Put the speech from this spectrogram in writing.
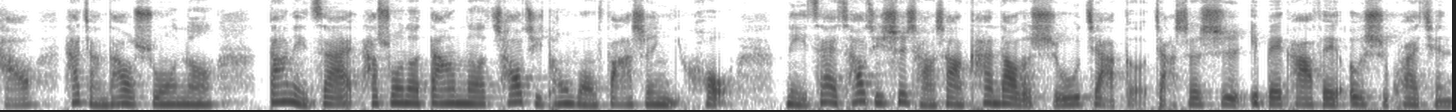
好，他讲到说呢，当你在他说呢，当呢超级通膨发生以后，你在超级市场上看到的食物价格，假设是一杯咖啡二十块钱，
